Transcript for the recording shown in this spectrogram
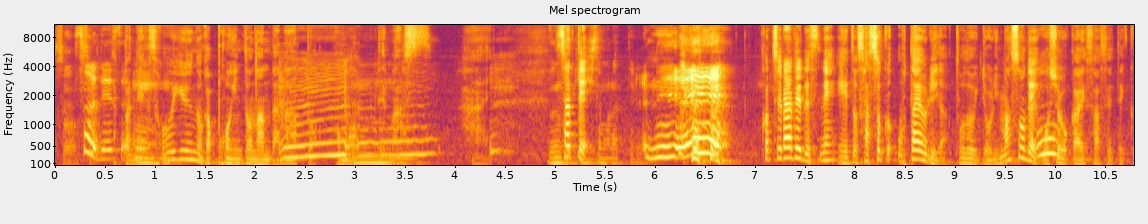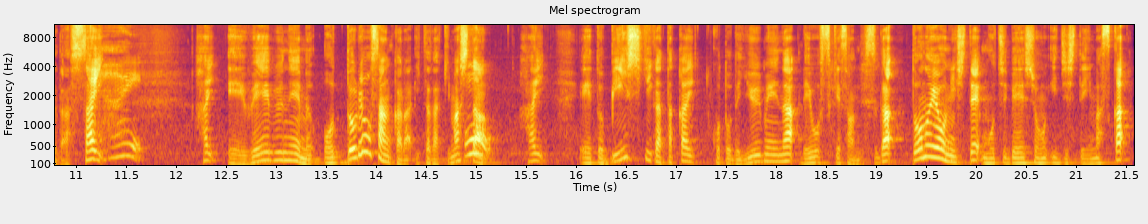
そう。そうですやっぱね、うんそういうのがポイントなんだなと思ってます。はい。分さて析してもらってる。ね こちらでですね、えー、と早速お便りが届いておりますのでおご紹介させてください。え。はい。はい、えーウェーブネームオッドリョウさんからいただきました。お。はい、えー、と美意識が高いことで有名なレオスケさんですが、どのようにしてモチベーションを維持していますか？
